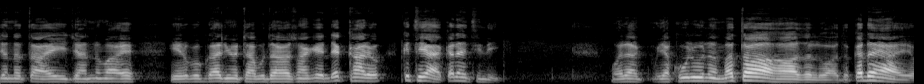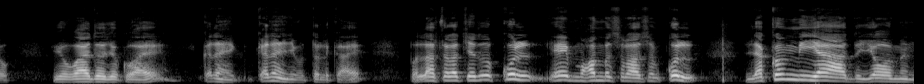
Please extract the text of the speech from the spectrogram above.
جنت آهي جنم آهي اهي رڳو ڳالهيون ويٺا ٻڌايو اسان کي ڏيکاريو ڪٿي آهي ڪڏهن ٿيندي يڪولون مٿان واعدو ڪڏهن آهي اهو اهو واعدو جيڪو آهي ڪڏهن ڪڏهن جي مطلق آهي. پوءِ الله تالا چئي ٿو ڪل هي محمد صلاح ڪل لکم ياد يومن.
